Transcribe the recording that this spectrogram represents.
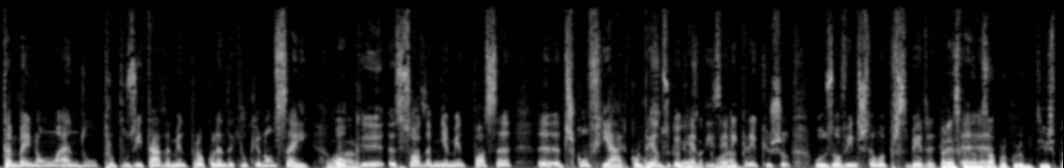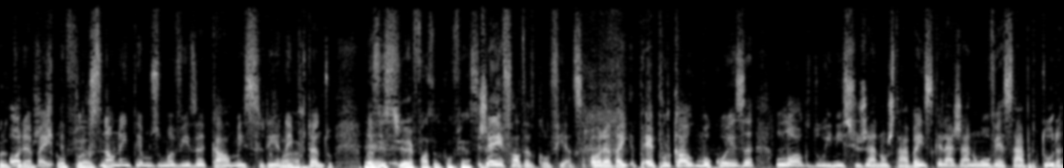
também não ando propositadamente procurando aquilo que eu não sei, claro. ou que só da minha mente possa uh, desconfiar. Compreendes o que eu quero dizer claro. e creio que os, os, ouvintes estão a perceber. Parece que andamos uh, à procura motivos para Ora bem, porque senão nem temos uma vida calma e serena claro. e, portanto. Mas isso já é falta de confiança. Já é falta de confiança. Ora bem, é porque alguma coisa logo do início já não está bem, se calhar já não houve essa abertura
